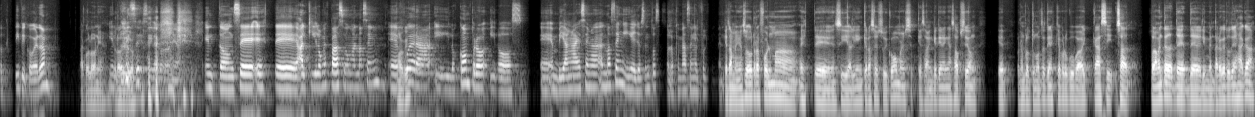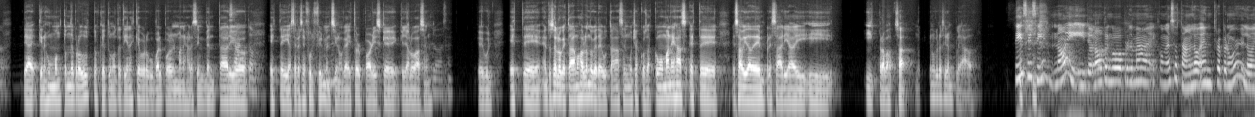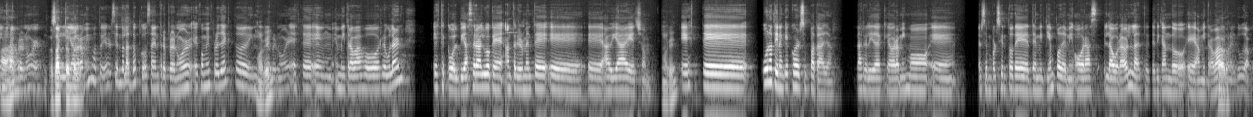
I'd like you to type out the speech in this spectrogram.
lo típico, ¿verdad? La colonia, Y yo lo digo. entonces, sí, la colonia. Entonces, este, alquilo un espacio, un almacén eh, Ok. fuera y los compro y los eh, envían a ese almacén y ellos entonces son los que me hacen el fulfillment. Que también eso es otra forma, este, si alguien quiere hacer su e-commerce, que saben que tienen esa opción, que por ejemplo tú no te tienes que preocupar casi, o sea, solamente de- de- del inventario que tú tienes acá, de tienes un montón de productos que tú no te tienes que preocupar por manejar ese inventario Exacto, este, y hacer ese fulfillment, sino que hay third parties que, que ya lo hacen. lo hacen. Qué cool. Este, entonces lo que estábamos hablando que te gustan hacer muchas cosas. ¿Cómo manejas este esa vida de empresaria y, y, y? O sea, no, yo no quiero decir empleada. Sí, sí, sí, no, y, y yo no tengo problema con eso, están los entrepreneurs y los Ajá. intrapreneurs. Exacto, y es ahora mismo estoy ejerciendo las dos cosas, entrepreneur eh, con mis proyectos, e intrapreneur este, en, en mi trabajo regular, este que volví a hacer algo que anteriormente eh, eh, había hecho. Este, uno tiene que escoger sus batallas. La realidad es que ahora mismo eh, el 100% de, de mi tiempo, de mis horas laborables, las estoy dedicando eh, a mi trabajo, Claro. no hay duda.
